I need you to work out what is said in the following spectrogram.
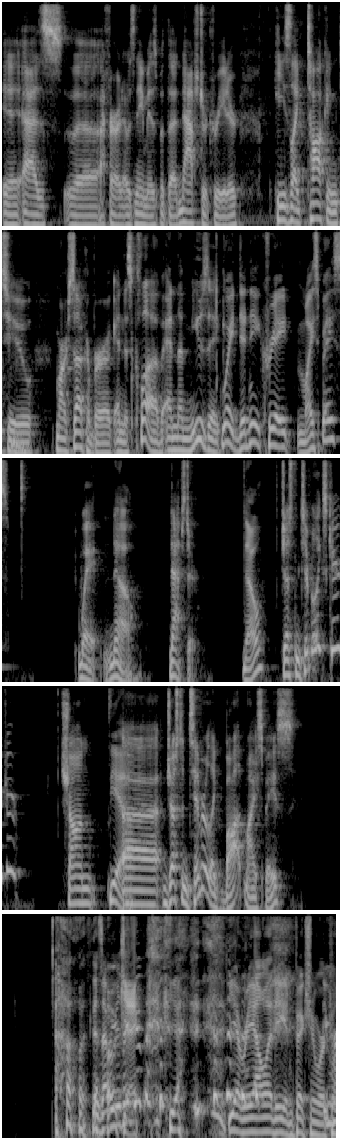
uh, as uh, I forget what his name is, but the Napster creator, he's like talking to Mark Zuckerberg and this club, and the music. Wait, didn't he create MySpace? wait no, Napster. No. Justin Timberlake's character? Sean? Yeah. Uh, Justin Timberlake bought MySpace. Is that what you're thinking? yeah, yeah. Reality and fiction were colliding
